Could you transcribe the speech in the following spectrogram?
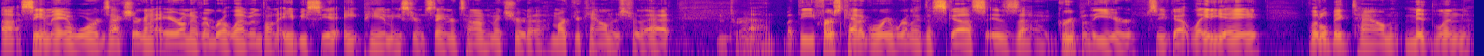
uh, CMA Awards actually are going to air on November 11th on ABC at 8 p.m. Eastern Standard Time. To make sure to mark your calendars for that. That's right. Uh, but the first category we're going to discuss is uh, Group of the Year. So you've got Lady A, Little Big Town, Midland,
